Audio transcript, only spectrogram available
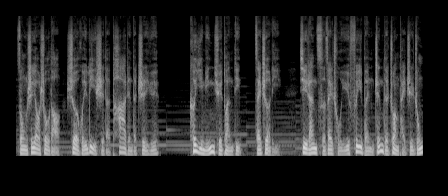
总是要受到社会历史的他人的制约。可以明确断定，在这里，既然此在处于非本真的状态之中，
